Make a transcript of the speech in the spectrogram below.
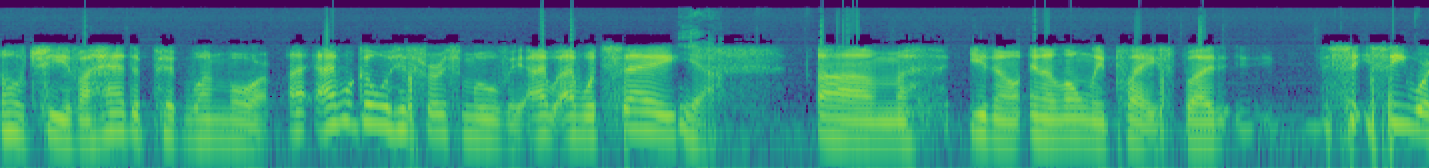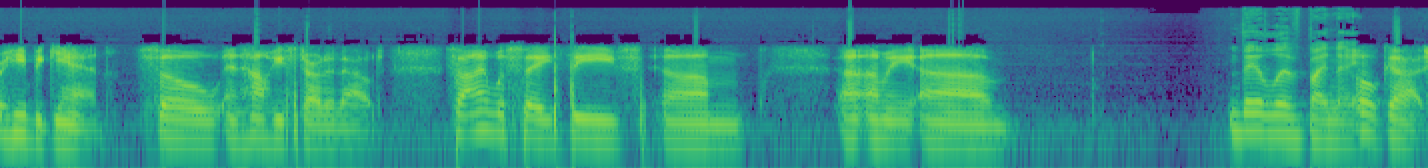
Oh, gee, if I had to pick one more, I, I would go with his first movie. I, I would say, yeah, um, you know, in a lonely place, but see, see where he began, so and how he started out. So I would say Thieves. Um, I mean, um, They Live by Night. Oh gosh,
